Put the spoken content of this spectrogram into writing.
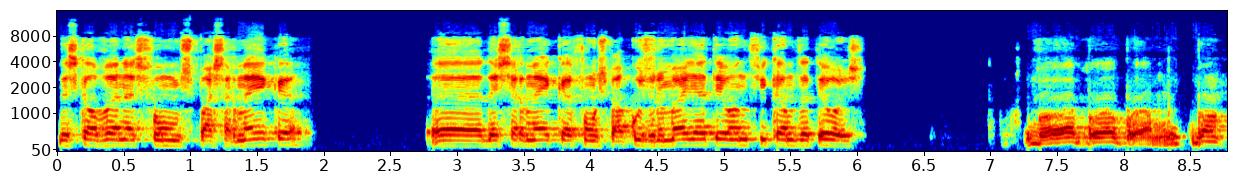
das Calvanas fomos para a Charneca, eh, da Charneca fomos para a Cruz Vermelha, até onde ficamos até hoje. Boa, boa, boa, muito bom.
